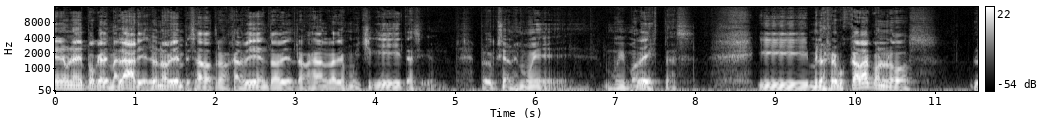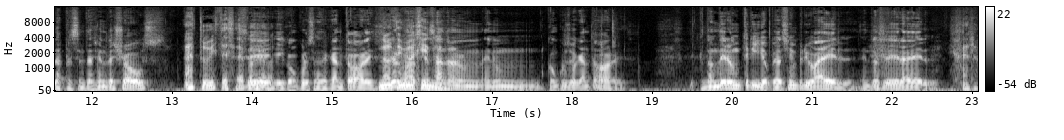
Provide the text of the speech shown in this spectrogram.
era una época de malaria. Yo no había empezado a trabajar bien, todavía trabajaba en radios muy chiquitas y producciones muy, muy modestas. Y me las rebuscaba con los la presentación de shows Ah, ¿tuviste esa época? sí, vos? y concursos de cantores. No Yo te imagino. Sandro en un, en un concurso de cantores, donde era un trío, pero siempre iba él, entonces era él. Claro.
